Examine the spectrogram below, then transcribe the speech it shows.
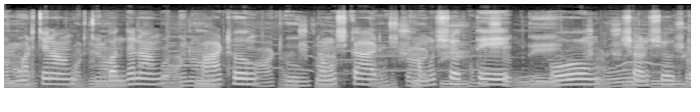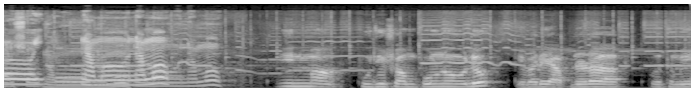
নমঃ। অর্চনাং বন্দনাং পাঠং নমস্কার সরস্বতী সরস্বতী নমো। নমো। নমঃ মা পুজো সম্পূর্ণ হলো। এবারে আপনারা প্রথমে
